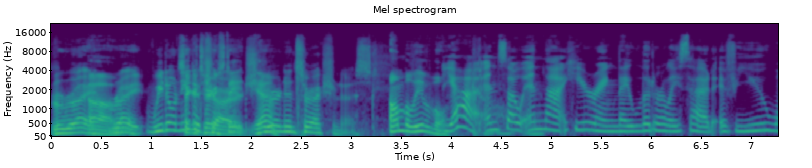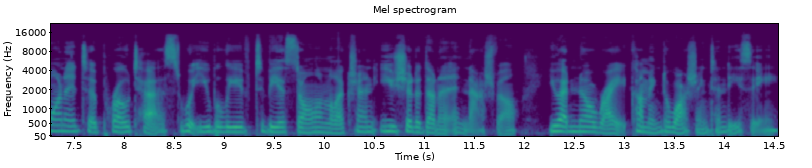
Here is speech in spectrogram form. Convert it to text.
right Um, right we don't need a Secretary of charge State, yeah. you're an insurrectionist unbelievable Yeah, and so in that hearing, they literally said if you wanted to protest what you believed to be a stolen election, you should have done it in Nashville. You had no right coming to Washington D.C.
